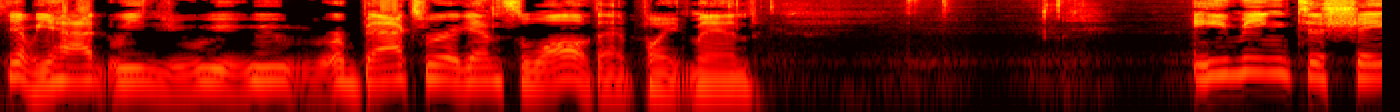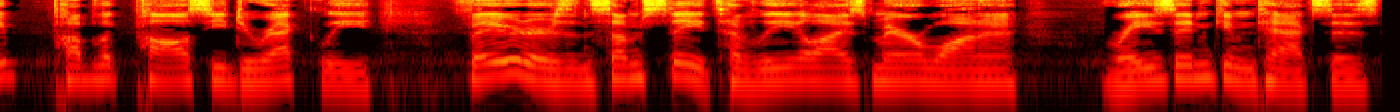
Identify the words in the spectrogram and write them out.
yeah, we had we, we, we our backs were against the wall at that point, man. Aiming to shape public policy directly, voters in some states have legalized marijuana, raised income taxes,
